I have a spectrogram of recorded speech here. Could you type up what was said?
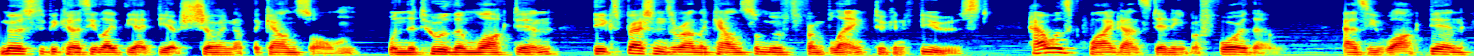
mostly because he liked the idea of showing up the council. When the two of them walked in, the expressions around the council moved from blank to confused. How was Qui-Gon standing before them? As he walked in,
